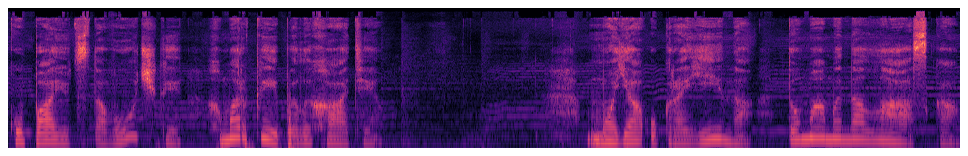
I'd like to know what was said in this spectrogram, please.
купають ставочки хмарки пелихаті. Моя Україна то мамина ласка,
